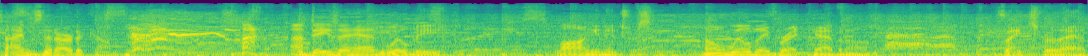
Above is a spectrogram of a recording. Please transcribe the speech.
times that are to come. the days ahead will be long and interesting. Oh, will they, Brett Kavanaugh? Thanks for that.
